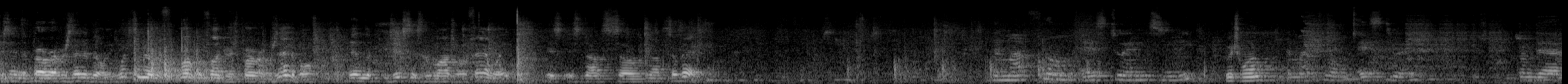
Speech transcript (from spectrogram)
is in the pro-representability. Once you know the local functor is pro-representable, then the existence of the modular family is, is not, so, not so bad. The map from S to N is unique. Which one? The map from S to N, from the.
